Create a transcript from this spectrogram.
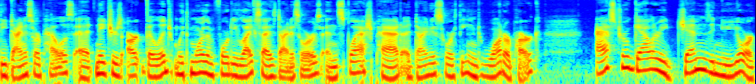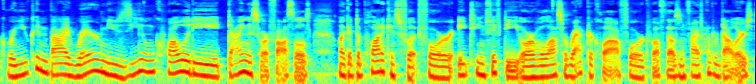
the Dinosaur Palace at Nature's Art Village, with more than 40 life size dinosaurs, and Splash Pad, a dinosaur themed water park. Astro Gallery Gems in New York, where you can buy rare museum quality dinosaur fossils like a Diplodocus foot for 1850 or a Velociraptor claw for $12,500.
